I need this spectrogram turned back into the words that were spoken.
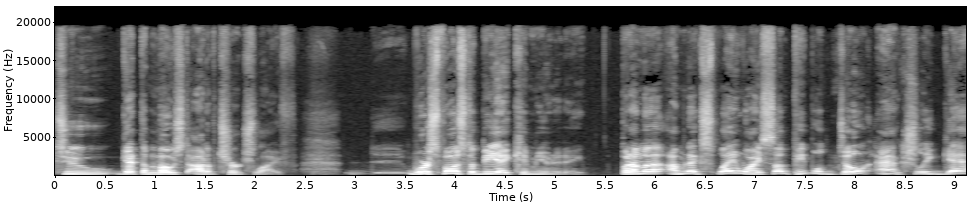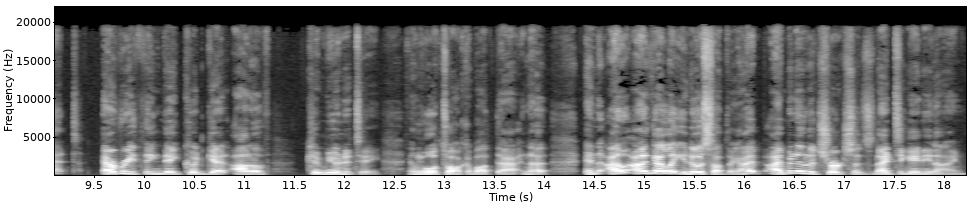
to get the most out of church life. We're supposed to be a community, but I'm gonna, I'm going to explain why some people don't actually get everything they could get out of community, and we'll talk about that. And I, and I, I got to let you know something. I, I've been in the church since 1989.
